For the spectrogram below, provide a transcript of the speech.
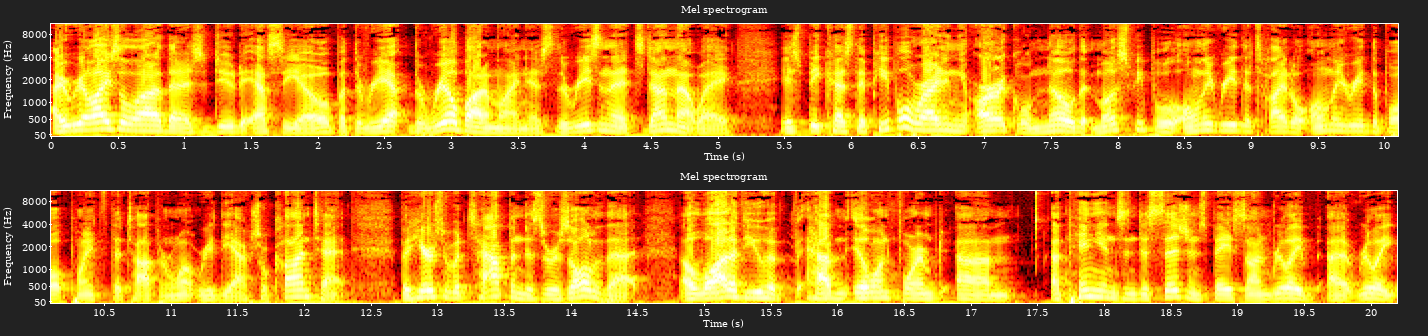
I realize a lot of that is due to SEO, but the rea- the real bottom line is the reason that it's done that way is because the people writing the article know that most people will only read the title, only read the bullet points at the top, and won't read the actual content. But here's what's happened as a result of that: a lot of you have have ill-informed. Um, opinions and decisions based on really, uh, really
